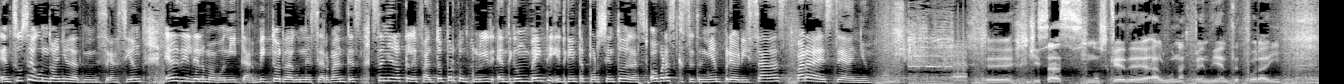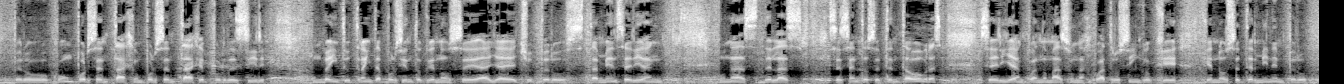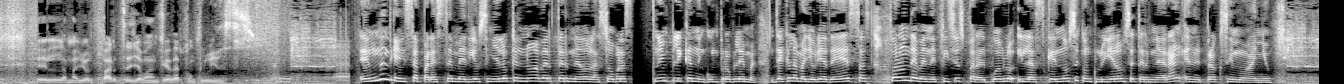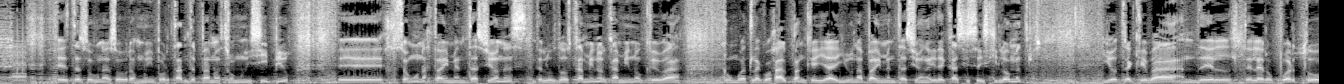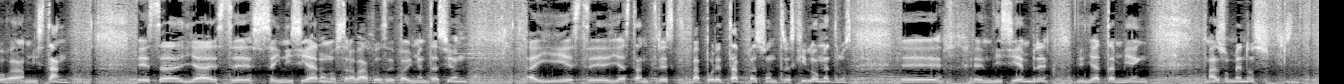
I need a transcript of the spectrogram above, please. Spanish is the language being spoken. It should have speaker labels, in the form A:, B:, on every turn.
A: En su segundo año de administración, el edil de Loma Bonita, Víctor Lagunes Cervantes, señaló que le faltó por concluir entre un 20 y 30% de las obras que se tenían priorizadas para este año.
B: Eh, quizás nos quede algunas pendientes por ahí, pero con un porcentaje, un porcentaje por decir un 20 o 30% que no se haya hecho, pero también serían unas de las 60 o 70 obras, serían cuando más unas 4 o 5 que, que no se terminen, pero eh, la mayor parte ya van a quedar concluidas.
A: En una entrevista para este medio señaló que el no haber terminado las obras no implica ningún problema, ya que la mayoría de estas fueron de beneficios para el pueblo y las que no se concluyeron se terminarán en el próximo año.
B: Estas son unas obras muy importantes para nuestro municipio. Eh, son unas pavimentaciones de los dos caminos, el camino que va rumbo a Tlacojalpan, que ya hay una pavimentación ahí de casi 6 kilómetros, y otra que va del, del aeropuerto a Mistán. Esta ya este, se iniciaron los trabajos de pavimentación. Ahí este, ya están tres, va por etapas, son tres kilómetros. Eh, en diciembre ya también más o menos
